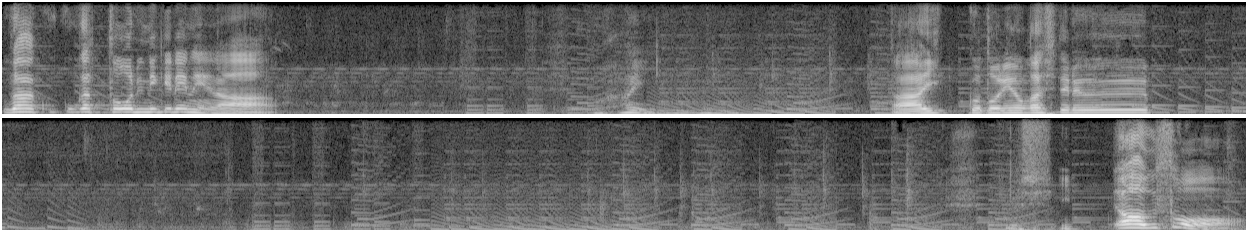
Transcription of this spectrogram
うわここが通り抜けれねえな。はい。あー、一個取り逃してるよし、い、あー、嘘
